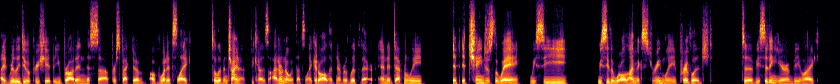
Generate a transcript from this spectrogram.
I really do appreciate that you brought in this uh, perspective of what it's like to live in China because I don't know what that's like at all. I've never lived there, and it definitely it it changes the way we see we see the world. I'm extremely privileged to be sitting here and be like,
